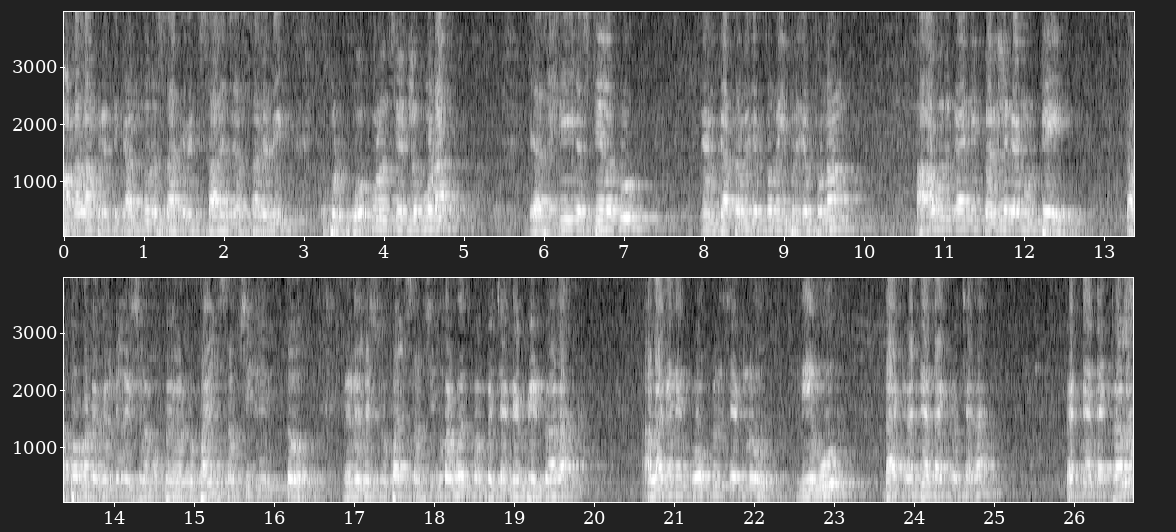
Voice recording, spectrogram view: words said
మండల అభివృద్ధికి అందరూ సహకరించి సహాయం చేస్తారని ఇప్పుడు గోకులం సైడ్లు కూడా ఎస్సీ ఎస్టీలకు నేను గతంలో చెప్తున్నా ఇప్పుడు చెప్తున్నాను. ఆవులు కానీ బర్రెలు కానీ ఉంటే తప్పకుండా రెండు లక్షల ముప్పై వేల రూపాయలు సబ్సిడీతో రెండు లక్షల రూపాయలు సబ్సిడీ ప్రభుత్వం పంపించండి ఎంపీ ద్వారా. అలాగే నేను గోకుల్ సెట్లు నీవు డాక్టర్ వెంటనే డాక్టర్ వచ్చారా? వెంటనే డాక్టర్ అలా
